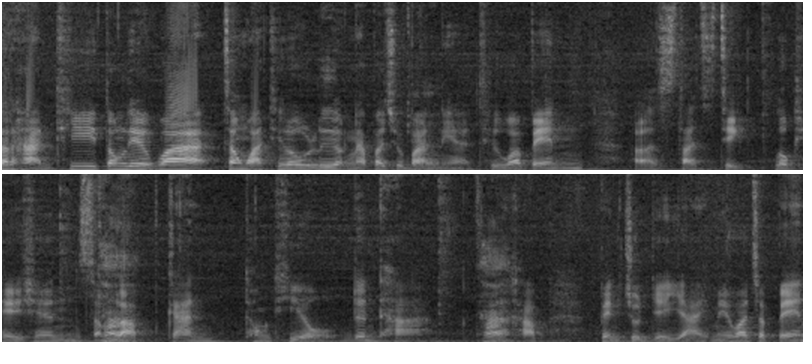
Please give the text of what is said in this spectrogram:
สถานที่ต้องเรียกว่าจังหวัดที่เราเลือกนะปัจจุบันเนี้ยถือว่าเป็นเอ่อ strategic location สำหรับการท่องเที่ยวเดินทางค่ะ นะครับ เป็นจุดใหญ่ ๆ ไม่ว่าจะเป็น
